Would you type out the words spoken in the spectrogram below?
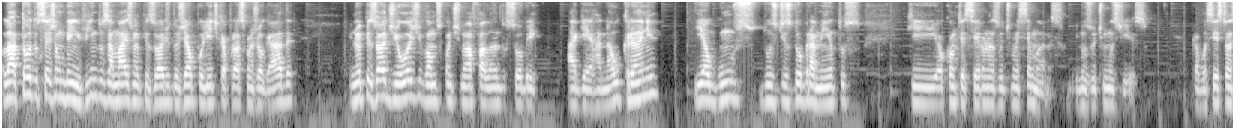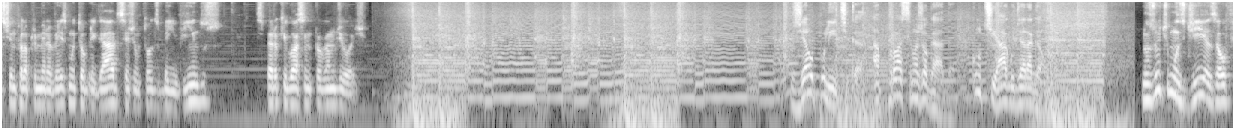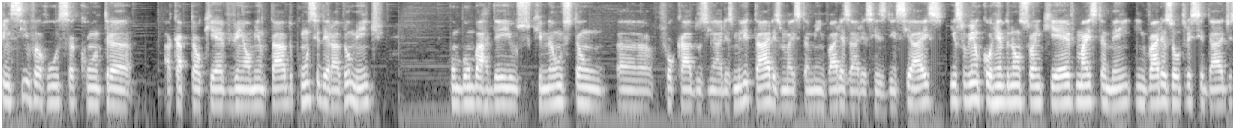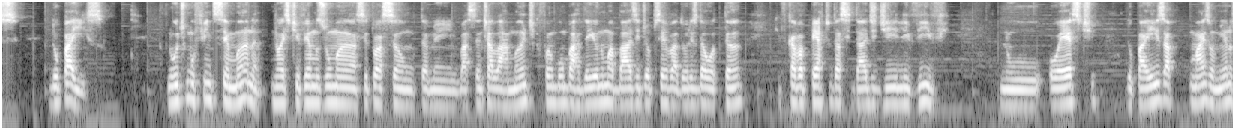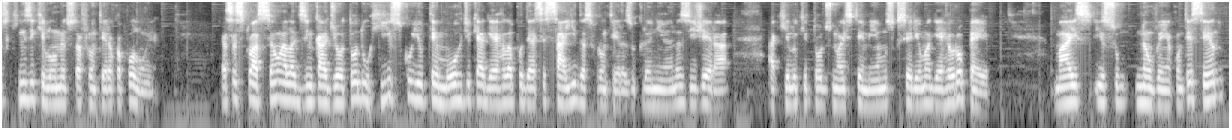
Olá a todos, sejam bem-vindos a mais um episódio do Geopolítica Próxima Jogada. E no episódio de hoje vamos continuar falando sobre a guerra na Ucrânia e alguns dos desdobramentos que aconteceram nas últimas semanas e nos últimos dias. Para vocês que estão assistindo pela primeira vez, muito obrigado, sejam todos bem-vindos. Espero que gostem do programa de hoje. Geopolítica, a próxima jogada, com Tiago de Aragão. Nos últimos dias, a ofensiva russa contra a capital Kiev vem aumentado consideravelmente, com bombardeios que não estão uh, focados em áreas militares, mas também em várias áreas residenciais. Isso vem ocorrendo não só em Kiev, mas também em várias outras cidades do país. No último fim de semana, nós tivemos uma situação também bastante alarmante, que foi um bombardeio numa base de observadores da OTAN, que ficava perto da cidade de Lviv, no oeste do país, a mais ou menos 15 quilômetros da fronteira com a Polônia. Essa situação ela desencadeou todo o risco e o temor de que a guerra pudesse sair das fronteiras ucranianas e gerar aquilo que todos nós tememos que seria uma guerra europeia mas isso não vem acontecendo.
